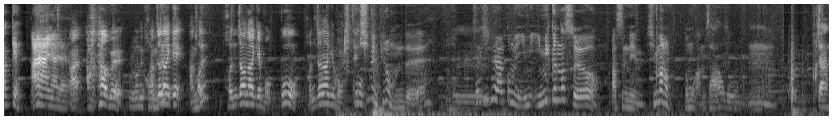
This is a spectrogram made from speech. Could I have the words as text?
할게. 아니 아니 아니. 아, 아 왜? 우리 오늘 건전하게 안 건- 돼? 건전하게 먹고 건전하게 먹고 택시비는 필요 없는데. 음, 택시비 할 거면 이미 이미 끝났어요. 아스님 10만 원 너무 감사하고. 음. 짠.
